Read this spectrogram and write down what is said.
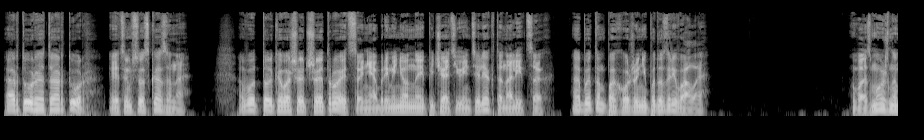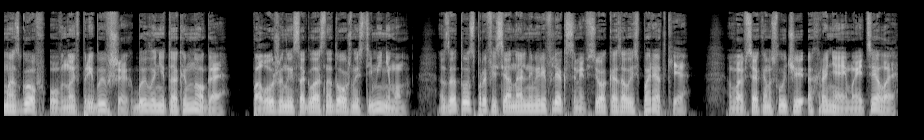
Артур это Артур, этим все сказано. Вот только вошедшая троица, не обремененная печатью интеллекта на лицах, об этом, похоже, не подозревала. Возможно, мозгов у вновь прибывших было не так и много, положенный согласно должности минимум, Зато с профессиональными рефлексами все оказалось в порядке. Во всяком случае, охраняемое тело,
